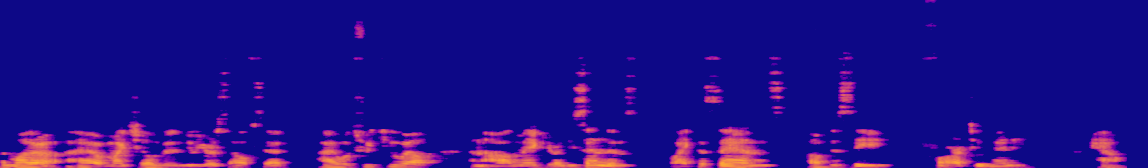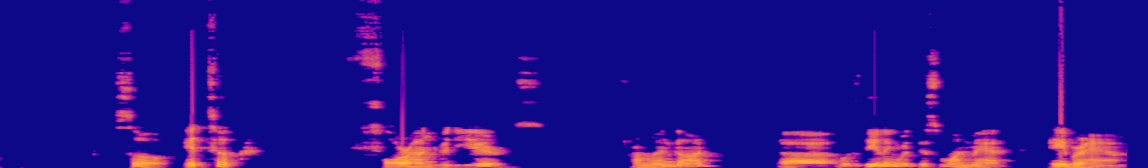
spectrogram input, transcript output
the mother of my children, you yourself said, I will treat you well, and I'll make your descendants like the sands of the sea, far too many to count. So it took 400 years from when God uh, was dealing with this one man, Abraham,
